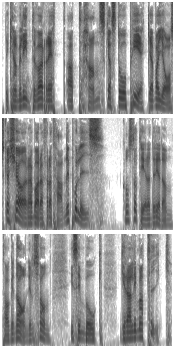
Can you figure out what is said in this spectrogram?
Det kan väl inte vara rätt att han ska stå och peka vad jag ska köra bara för att han är polis, konstaterade redan Tage Danielsson i sin bok Grallimatik,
